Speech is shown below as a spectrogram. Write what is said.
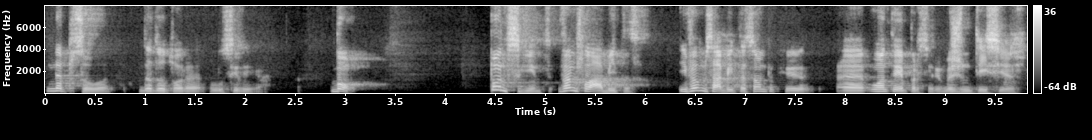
na pessoa da doutora Lucília Bom, ponto seguinte, vamos lá à habitação. E vamos à habitação porque uh, ontem apareceram umas notícias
